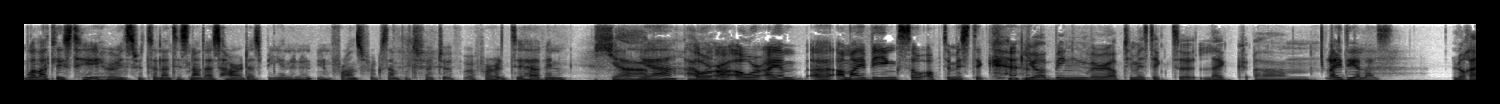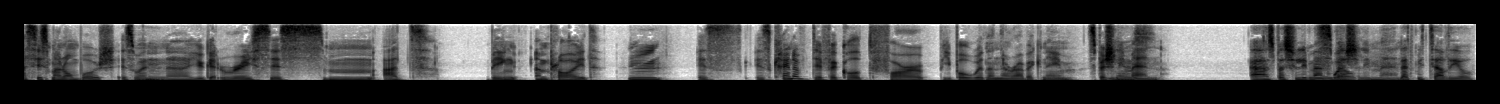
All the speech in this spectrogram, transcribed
well, at least here in Switzerland, it's not as hard as being in, in France, for example, to, to for to have in Yeah. yeah. I or, mean- or or I am uh, am I being so optimistic? You're being very optimistic to like um, Idealize. le racisme à l'embauche is when Mhm. uh, you get racism at being employed Mm. is is kind of difficult for people with an Arabic name, especially Yes. men. Uh, especially men. Especially well, men. let me tell you,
